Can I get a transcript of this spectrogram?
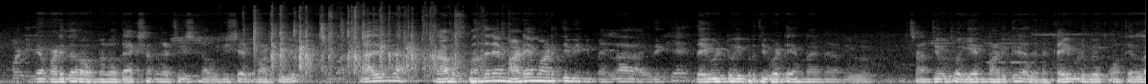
ತುಂಬ ಡಿಲೇ ಮಾಡಿದಾರೋ ಅವ್ರ ಮೇಲೆ ಒಂದು ಆ್ಯಕ್ಷನ್ ಅಟ್ಲೀಸ್ಟ್ ನಾವು ಇನಿಷಿಯೇಟ್ ಮಾಡ್ತೀವಿ. ಆದ್ದರಿಂದ ನಾವು ಸ್ಪಂದನೆ ಮಾಡೇ ಮಾಡ್ತೀವಿ ನಿಮ್ಮೆಲ್ಲ ಇದಕ್ಕೆ. ದಯವಿಟ್ಟು ಈ ಪ್ರತಿಭಟನೆಯನ್ನು ನೀವು ಶಾಂತಿಯುತವಾಗಿ ಏನು ಮಾಡಿದ್ದೀರಿ, ಅದನ್ನು ಕೈ ಬಿಡಬೇಕು ಅಂತ ಎಲ್ಲ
